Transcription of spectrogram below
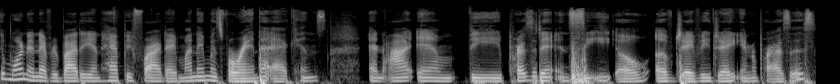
Good morning, everybody, and happy Friday. My name is Veranda Atkins, and I am the president and CEO of JVJ Enterprises.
